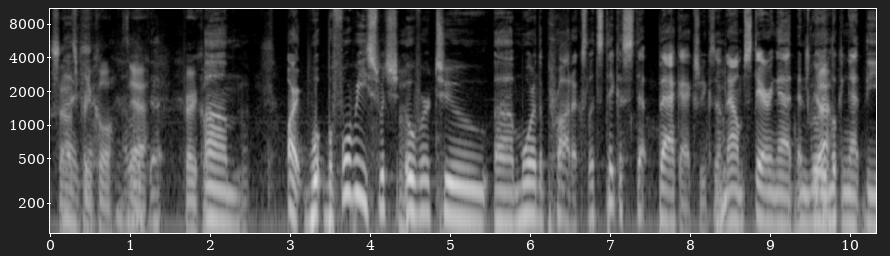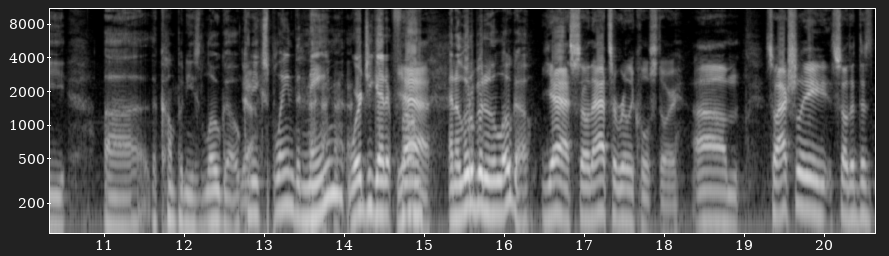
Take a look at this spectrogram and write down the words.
So Nice. it's pretty cool. I like yeah, that. Very cool. Um, all right. W- before we switch Mm-hmm. over to uh, more of the products, let's take a step back actually, because now I'm staring at and really Mm-hmm. Yeah. looking at the uh, the company's logo. Can Yeah. you explain the name? Where'd you get it from? Yeah. And a little bit of the logo. Yeah, so that's a really cool story. Um, so actually, so the, des-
